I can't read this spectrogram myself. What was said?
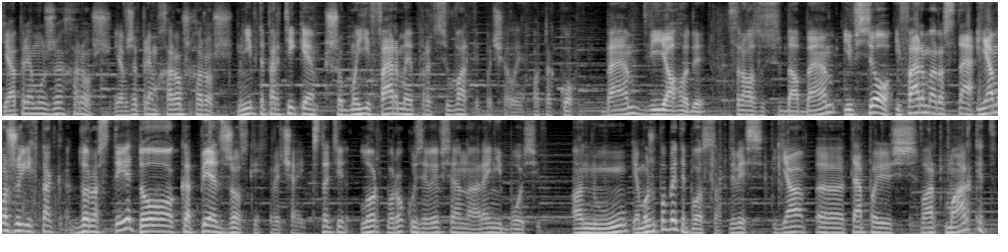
Я прям уже хорош. Я вже прям хорош-хорош. Мені б тепер тільки, щоб мої ферми працювати почали. Отако. Бем, дві ягоди. Зразу сюди бем. І все. І ферма росте. І я можу їх так дорости до капець жорстких речей. Кстати, лорд Мороку з'явився на арені босів. А ну, я можу побити боса. Дивись, я е, тепаюсь в Market.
